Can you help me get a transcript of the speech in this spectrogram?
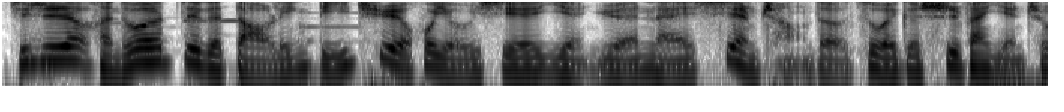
其实很多这个导聆的确会有一些演员来现场的做一个示范演出。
